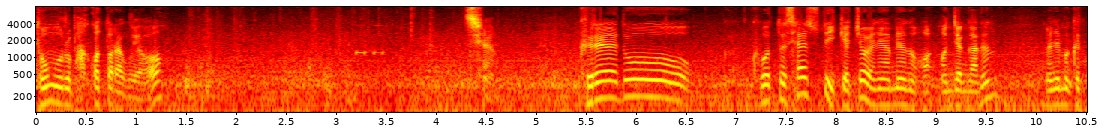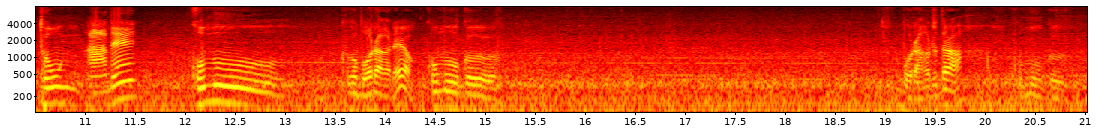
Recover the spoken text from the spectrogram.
동으로 바꿨더라고요. 참. 그래도 그것도 셀 수도 있겠죠. 왜냐하면 어- 언젠가는 왜냐면 그 동 안에 고무 그거 뭐라 그래요? 고무 그 뭐라 그러더라? 고무 그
